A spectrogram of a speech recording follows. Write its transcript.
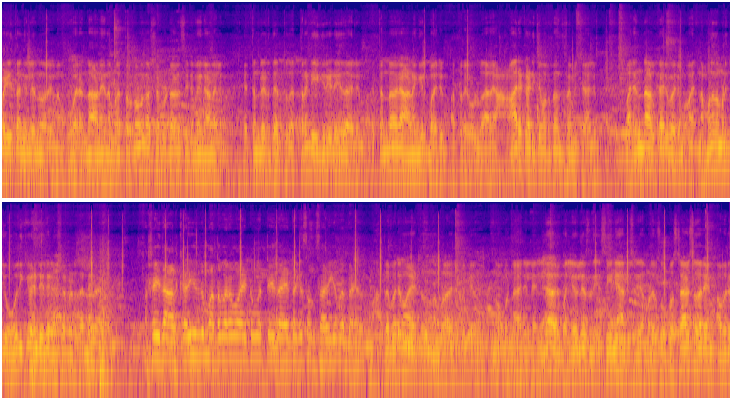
വഴി തങ്ങില്ലെന്ന് പറയും. നമുക്ക് വരേണ്ടതാണെങ്കിൽ നമ്മൾ എത്രത്തോളം കഷ്ടപ്പെട്ടാലും സിനിമയിലാണെങ്കിലും എത്തേണ്ടടുത്ത് എത്തും. എത്ര ഡിഗ്രേഡ് ചെയ്താലും എത്തേണ്ടവരാണെങ്കിൽ വരും അത്രയേ ഉള്ളൂ. അത് ആരെ കടിച്ചു കടിച്ചമർത്താൻ ശ്രമിച്ചാലും വരേണ്ട ആൾക്കാർ വരും. നമ്മൾ നമ്മുടെ ജോലിക്ക് വേണ്ടിയല്ലേ കഷ്ടപ്പെടുന്നത് അല്ലേ? പക്ഷേ ഇത് ആൾക്കാർ ഇതിന് മതപരമായിട്ടും മറ്റേ ഇതായിട്ടൊക്കെ സംസാരിക്കുന്നുണ്ടായിരുന്നു. മതപരമായിട്ടൊന്നും നമ്മൾ അതിനെപ്പറ്റി നോക്കേണ്ട കാര്യമില്ല. എല്ലാവരും വലിയ വലിയ സീനിയർ ആർട്ടിസ്റ്റ് നമ്മൾ സൂപ്പർ സ്റ്റാർസ് വരെയും അവർ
